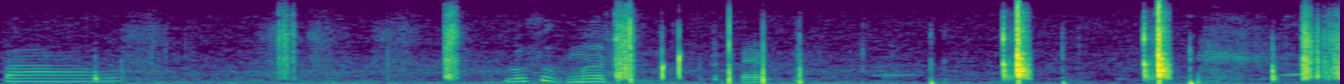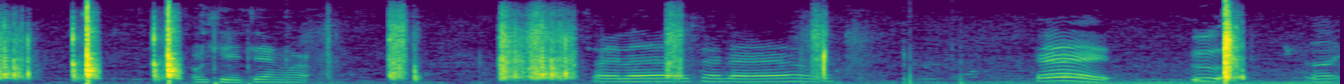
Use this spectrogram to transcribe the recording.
เปล่า รู้สึกมืดแป๊บ โอเคแจ้งละใช่แล้วใช่แล้วเฮ้ยเออเอ้ย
